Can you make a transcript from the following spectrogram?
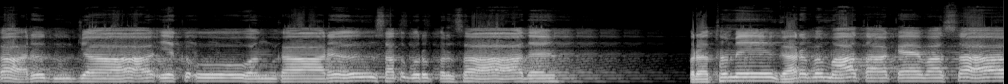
ਘਰ ਦੂਜਾ, ਇੱਕ ਓੰਕਾਰ ਸਤਿਗੁਰ ਪ੍ਰਸਾਦ। ਪ੍ਰਥਮੇ ਗਰਭ ਮਾਤਾ ਕੈ ਵਾਸਾ,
